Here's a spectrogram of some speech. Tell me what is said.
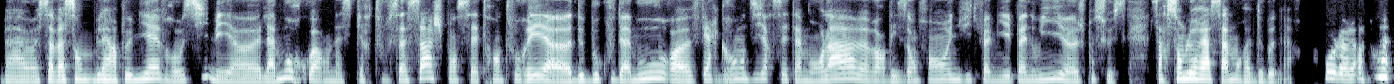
bah, ça va sembler un peu mièvre aussi, mais l'amour, quoi. On aspire tous à ça. Je pense être entouré de beaucoup d'amour, faire grandir cet amour-là, avoir des enfants, une vie de famille épanouie. je pense que ça ressemblerait à ça, mon rêve de bonheur. Oh là là,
